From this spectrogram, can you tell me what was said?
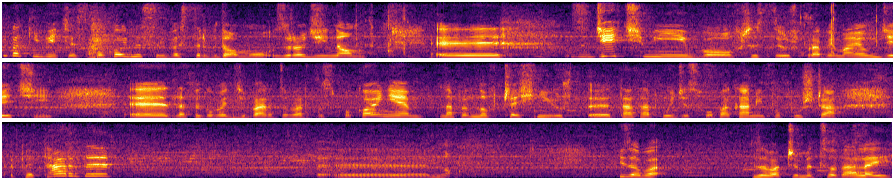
To taki wiecie, spokojny Sylwester w domu, z rodziną, e, z dziećmi, bo wszyscy już prawie mają dzieci, e, dlatego będzie bardzo, bardzo spokojnie. Na pewno wcześniej już e, tata pójdzie z chłopakami, popuszcza petardy. E, no. I zoba- zobaczymy co dalej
